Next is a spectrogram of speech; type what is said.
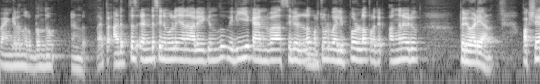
ഭയങ്കര നിർബന്ധം ഉണ്ട്. അപ്പം അടുത്ത രണ്ട് സിനിമകൾ ഞാൻ ആലോചിക്കുന്നത് വലിയ ക്യാൻവാസിലുള്ള കുറച്ചും കൂടി വലിപ്പമുള്ള പ്രൊജക്ട് അങ്ങനെ ഒരു പരിപാടിയാണ്. പക്ഷേ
